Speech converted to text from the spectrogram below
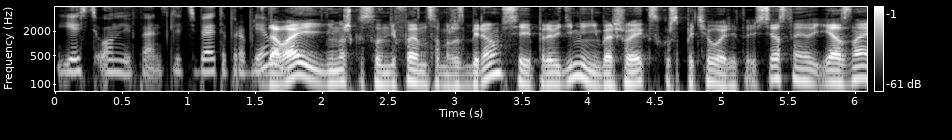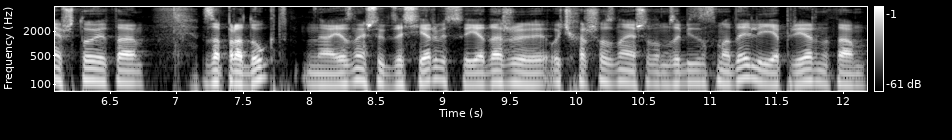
есть OnlyFans. Для тебя это проблема? Давай немножко с OnlyFans разберемся и проведи мне небольшой экскурс по теории. То есть, естественно, я знаю, что это за продукт, а, я знаю, что это за сервис, и я даже очень хорошо знаю, что там за бизнес-модели, я примерно там,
